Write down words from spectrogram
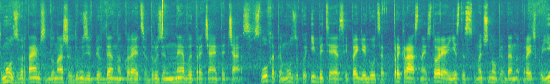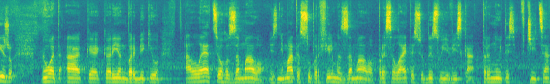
Тому звертаємося до наших друзів південнокорейців. Друзі, не витрачайте час. Слухати музику і BTS, і Peggy це прекрасна історія. Їсти смачну південно-корейську їжу. От Korean Barbecue. Але цього замало. І знімати суперфільми замало. Присилайте сюди свої війська, тренуйтесь, вчіться,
